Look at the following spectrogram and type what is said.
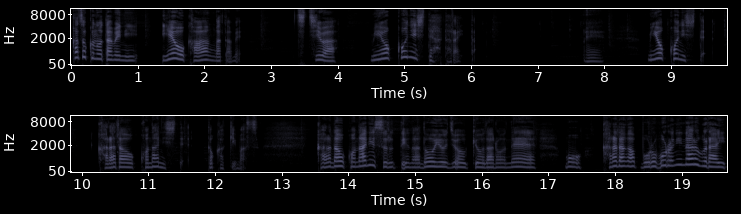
家族のために家を買わんがため父は身を粉にして働いた、えー、身を粉にして体を粉にしてと書きます体を粉にするっていうのはどういう状況だろうねもう体がボロボロになるぐらい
